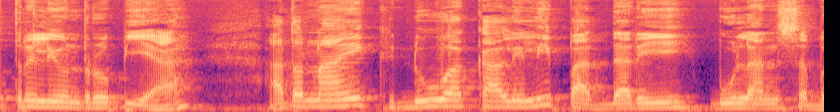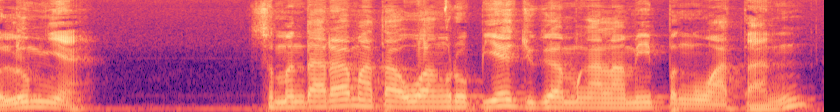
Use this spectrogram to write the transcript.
triliun rupiah atau naik dua kali lipat dari bulan sebelumnya. Sementara mata uang rupiah juga mengalami penguatan,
